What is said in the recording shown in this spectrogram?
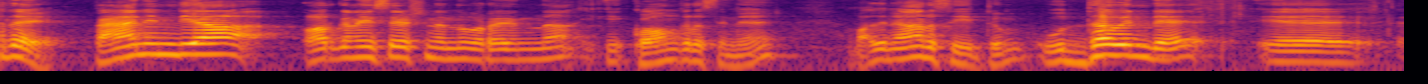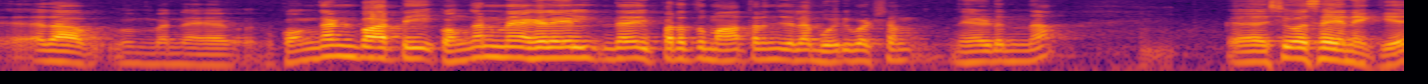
അതെ പാൻ ഇന്ത്യ ഓർഗനൈസേഷൻ എന്ന് പറയുന്ന ഈ കോൺഗ്രസ്സിന് പതിനാറ് സീറ്റും ഉദ്ധവിന്റെ ഏതാ പിന്നെ കൊങ്കൺ പാർട്ടി കൊങ്കൺ മേഖലയിന്റെ ഇപ്പുറത്ത് മാത്രം ചില ഭൂരിപക്ഷം നേടുന്ന ശിവസേനയ്ക്ക്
